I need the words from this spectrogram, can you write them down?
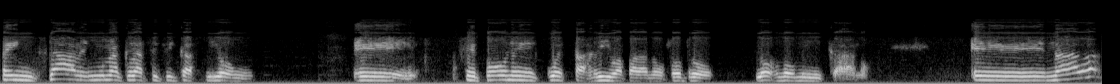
pensar en una clasificación eh, se pone cuesta arriba para nosotros los dominicanos. Eh, nada,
